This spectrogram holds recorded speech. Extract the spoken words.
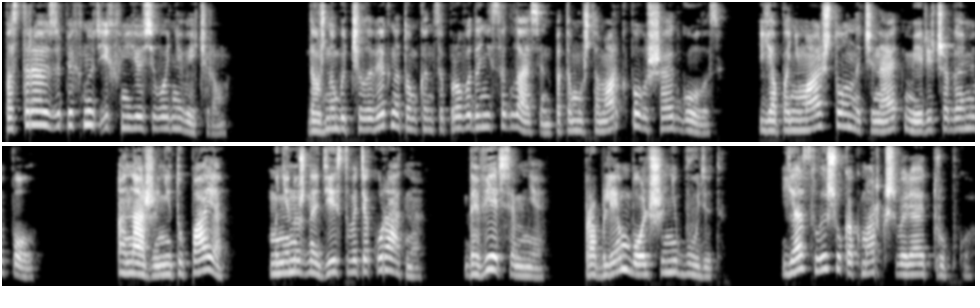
Постараюсь запихнуть их в нее сегодня вечером. Должно быть, человек на том конце провода не согласен, потому что Марк повышает голос. И я понимаю, что он начинает мерить шагами пол. Она же не тупая. Мне нужно действовать аккуратно. Доверься мне. Проблем больше не будет. Я слышу, как Марк швыряет трубку.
